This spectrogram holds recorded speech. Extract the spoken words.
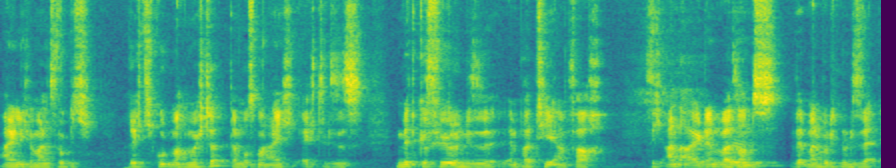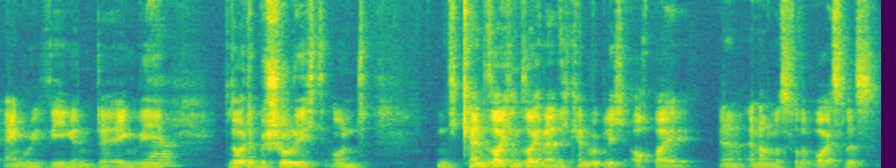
eigentlich, wenn man es wirklich richtig gut machen möchte, dann muss man eigentlich echt dieses Mitgefühl und diese Empathie einfach sich aneignen, weil mhm. sonst wird man wirklich nur dieser angry Vegan, der irgendwie ja. Leute beschuldigt und ich kenne solche und solche. Also ich kenne wirklich auch bei Anonymous for the Voiceless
